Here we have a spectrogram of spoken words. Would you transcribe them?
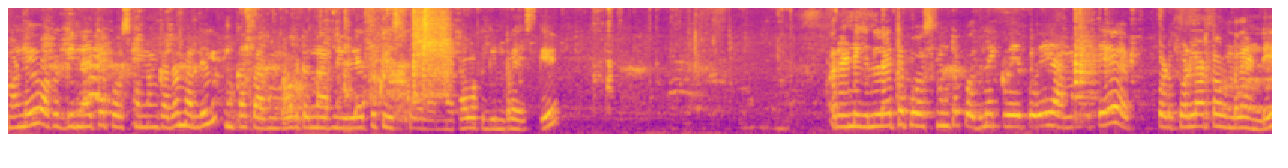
ఇవ్వండి ఒక గిన్నె అయితే పోసుకున్నాం కదా మళ్ళీ. ఇంకా సగం ఒకటిన్నర నీళ్ళు అయితే తీసుకోవాలన్నమాట ఒక గిన్నె రైస్కి. రెండు గిన్నెలు అయితే పోసుకుంటే పొద్దున ఎక్కువైపోయి అన్నం అయితే పొడి పొడలాడుతూ ఉండదండి.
